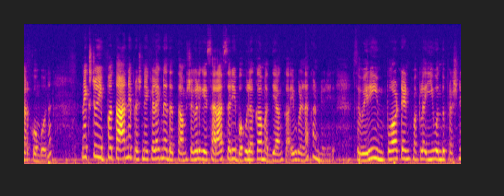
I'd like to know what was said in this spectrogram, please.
ಬರ್ಕೊಬೋದು. ನೆಕ್ಸ್ಟ್ ಇಪ್ಪತ್ತಾರನೇ ಪ್ರಶ್ನೆ, ಕೆಳಗಿನ ದತ್ತಾಂಶಗಳಿಗೆ ಸರಾಸರಿ, ಬಹುಲಕ ಮಧ್ಯಾಂಕ ಇವುಗಳನ್ನ ಕಂಡುಹಿಡಿಯಿರಿ. ಸೊ ವೆರಿ ಇಂಪಾರ್ಟೆಂಟ್ ಮಕ್ಕಳ ಈ ಒಂದು ಪ್ರಶ್ನೆ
